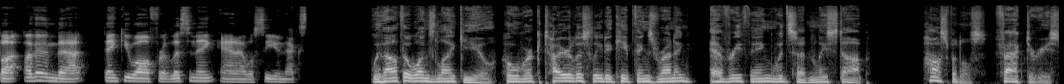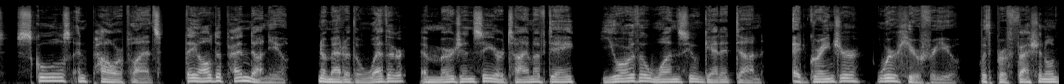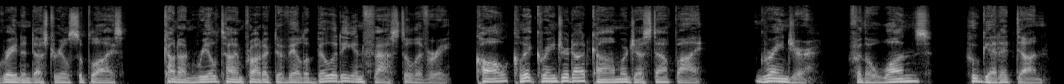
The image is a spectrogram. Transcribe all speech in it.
But other than that, thank you all for listening, and I will see you next. Without the ones like you, who work tirelessly to keep things running, everything would suddenly stop. Hospitals, factories, schools, and power plants, they all depend on you. No matter the weather, emergency, or time of day, you're the ones who get it done. At Grainger, we're here for you with professional grade industrial supplies. Count on real time product availability and fast delivery. Call clickgrainger.com or just stop by. Grainger for the ones who get it done.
